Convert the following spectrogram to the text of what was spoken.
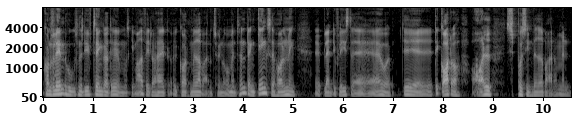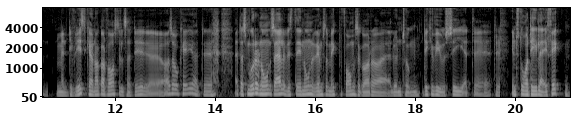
konsulenthusene, de tænker, at det er måske meget fedt at have et, et godt medarbejdertønder, men sådan den gængse holdning øh, blandt de fleste er, er jo, at det, det er godt at holde på sine medarbejdere, men men de fleste kan jo nok godt forestille sig, at det er også okay, at, øh, at der smutter nogen, særligt hvis det er nogen af dem, som ikke performer så godt og er løntunge. Det kan vi jo se, at, øh, at en stor del af effekten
